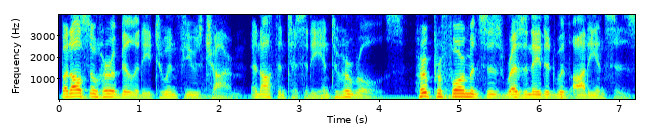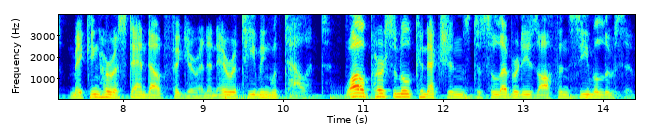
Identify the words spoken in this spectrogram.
but also her ability to infuse charm and authenticity into her roles. Her performances resonated with audiences, making her a standout figure in an era teeming with talent. While personal connections to celebrities often seem elusive,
